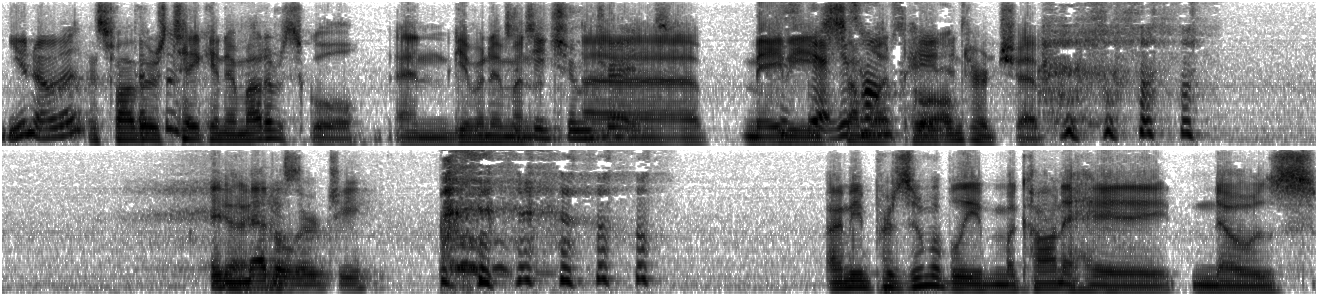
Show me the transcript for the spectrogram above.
you know that His father's that's a- taking him out of school and giving him To an teach him uh, maybe Yeah, somewhat paid internship. in yeah, metallurgy. I mean, presumably McConaughey knows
